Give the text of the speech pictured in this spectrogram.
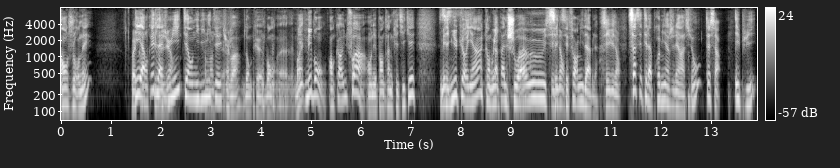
en journée. Ouais, et après, de la nuit, tu es en illimité, tu- vois. Donc, euh, bon. euh, mais, bon, encore une fois, on n'est pas en train de critiquer. Mais C'est mieux que rien. Quand Oui. tu pas le choix, Ah oui, oui, c'est formidable. C'est évident. Ça, c'était la première génération. C'est ça. Et puis,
